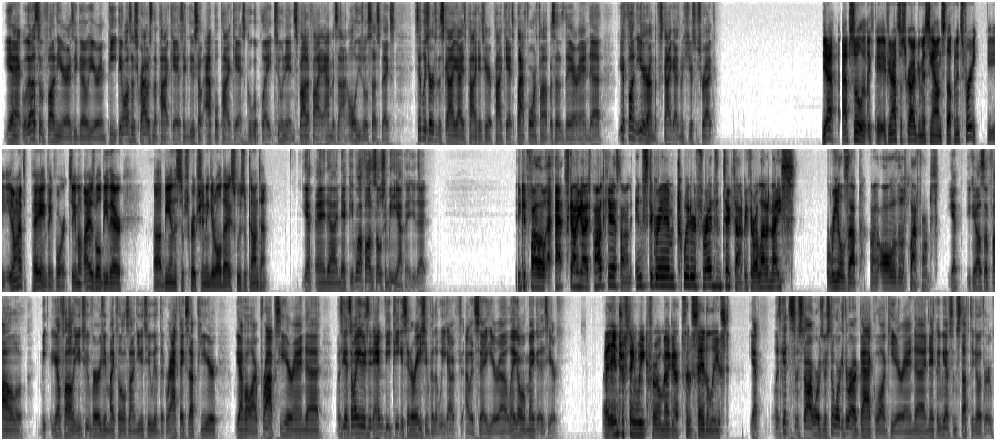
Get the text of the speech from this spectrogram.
Yeah, we'll have some fun here as we go here. And Pete, if you want to subscribe us on the podcast, they can do so Apple Podcasts, Google Play, TuneIn, Spotify, Amazon, all the usual suspects. Simply search for the Sky Guys podcast here at podcast platform, find episodes there, and uh, be a fun year here on the Sky Guys. Make sure you're subscribed. Yeah, absolutely. If you're not subscribed, you're missing out on stuff, and it's free. You don't have to pay anything for it, so you might as well be there, uh, be in the subscription, and get all that exclusive content. Yep, and uh, Nick, if you want to follow us on social media, how can they do that? You can follow at Sky Guys Podcast on Instagram, Twitter, Threads, and TikTok. We throw a lot of nice reels up on all of those platforms. Yep, you can also follow me you can follow the YouTube version. Mike Phillips on YouTube. We have the graphics up here. We have all our props here, and uh, once again, somebody who's an MVP consideration for the week, I, I would say here. Uh, Lego Omega is here. An interesting week for Omega, to say the least. Yep. Let's get to some Star Wars. We're still working through our backlog here, and uh, Nick, we have some stuff to go through.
